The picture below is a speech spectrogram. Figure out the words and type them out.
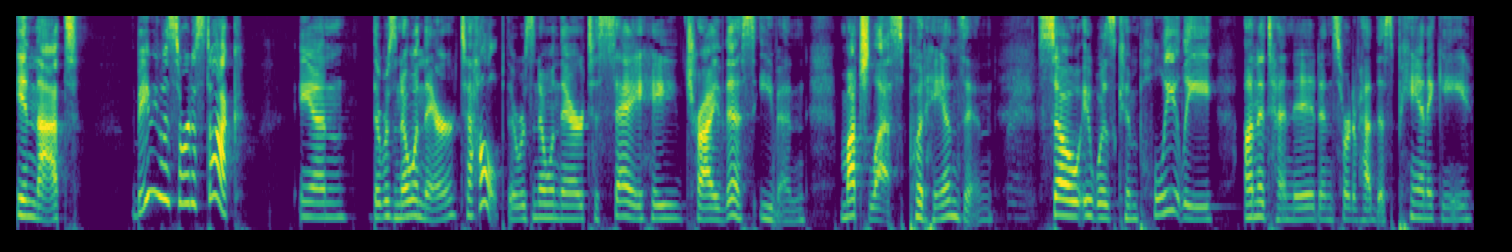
in that the baby was sort of stuck and there was no one there to help. There was no one there to say, hey, try this, even, much less put hands in. Right. So it was completely unattended and sort of had this panicky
